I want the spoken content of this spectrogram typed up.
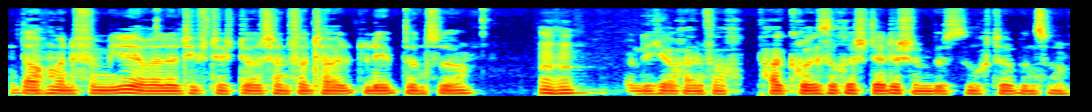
Und auch meine Familie relativ durch Deutschland verteilt lebt und so. Mhm. Und ich auch einfach ein paar größere Städte schon besucht habe und so.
